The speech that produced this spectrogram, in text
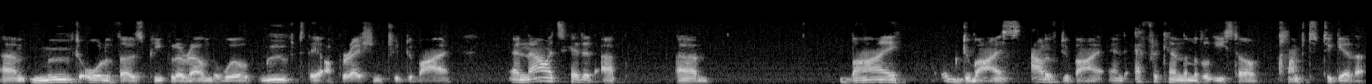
um, moved all of those people around the world, moved their operation to Dubai, and now it's headed up um, by Dubai, out of Dubai, and Africa and the Middle East are clumped together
